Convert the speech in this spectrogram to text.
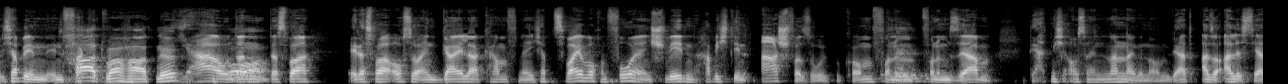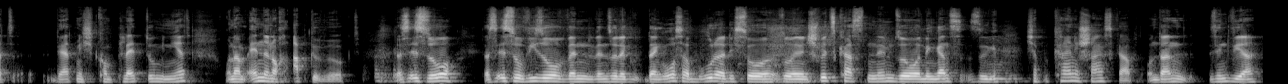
Ich habe in in Hart, war hart, ne? ja, und Oh. dann, das war, Ey, das war auch so ein geiler Kampf. Ne? Ich habe zwei Wochen vorher in Schweden habe ich den Arsch versohlt bekommen von einem, von einem Serben. Der hat mich auseinandergenommen. Der hat also alles. Der hat, der hat mich komplett dominiert und am Ende noch abgewürgt. Das ist so, das ist so wie so, wenn, wenn so der, dein großer Bruder dich so, so in den Schwitzkasten nimmt, so den ganzen. So, ich habe keine Chance gehabt. Und dann sind wir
